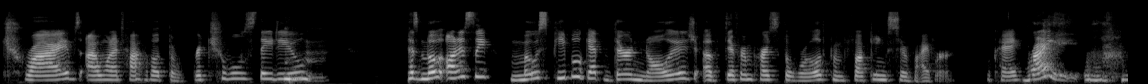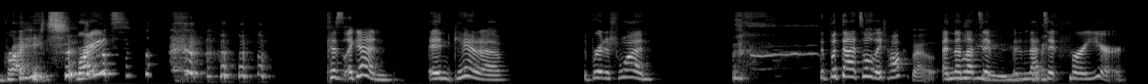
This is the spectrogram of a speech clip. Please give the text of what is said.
tribes. I want to talk about the rituals they do. Mhm. Because mo honestly, most people get their knowledge of different parts of the world from fucking Survivor. Okay. Right. Right. Right? Because again, in Canada, the British won. but that's all they talk about. And then Love that's it. And that's it for a year.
